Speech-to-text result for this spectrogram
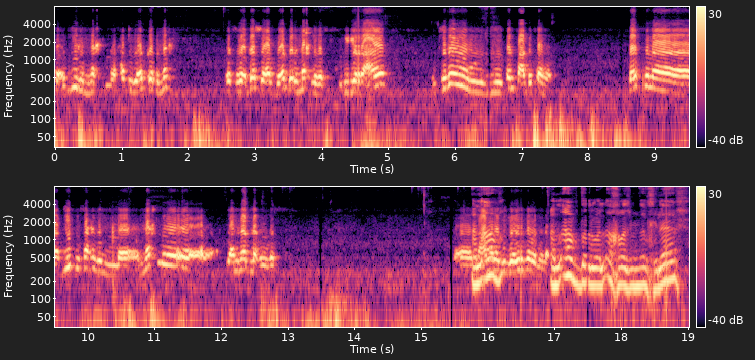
تأجير النخل. لو حد بيأجر النخل بس ما يقدرش النخل بس بيرعاه وكده وتنفع بسنة بس ما بيدي صاحب ال- النخل آه، يعني مبلغ بس. العمل ولا لا؟ الأفضل والأخرج من الخلاف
